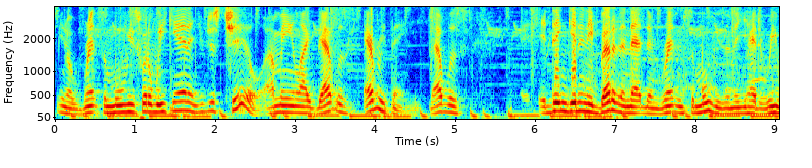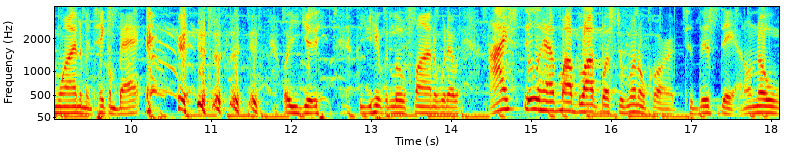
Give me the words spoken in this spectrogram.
you know rent some movies for the weekend, and you just chill. I mean, like that was everything. That was it didn't get any better than that than renting some movies, and then you had to rewind them and take them back, or you get you hit with a little fine or whatever. I still have my Blockbuster rental card to this day. I don't know,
